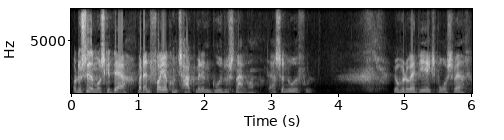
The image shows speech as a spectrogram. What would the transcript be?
Og du sidder måske der, hvordan får jeg kontakt med den Gud, du snakker om? Der er så nådefuld. Jo, ved du hvad, det er ikke spor svært.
